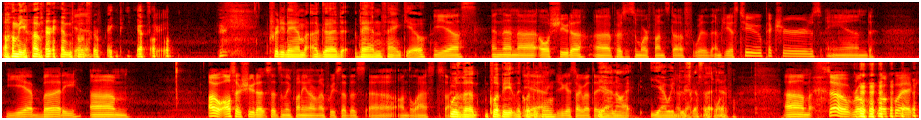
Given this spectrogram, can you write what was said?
on the other end Yeah. of the radio. Pretty damn a good Ben. Thank you. Yes. And then uh, old Shuda uh, posted some more fun stuff with MGS2 pictures and yeah, buddy. Um, oh, also Shuda said something funny. I don't know if we said this uh, on the last side. Was the clippy the clippy yeah. thing? Did you guys talk about that? Yeah, no, I yeah we Okay, discussed that's that. yeah. wonderful. Um, so real, real quick,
